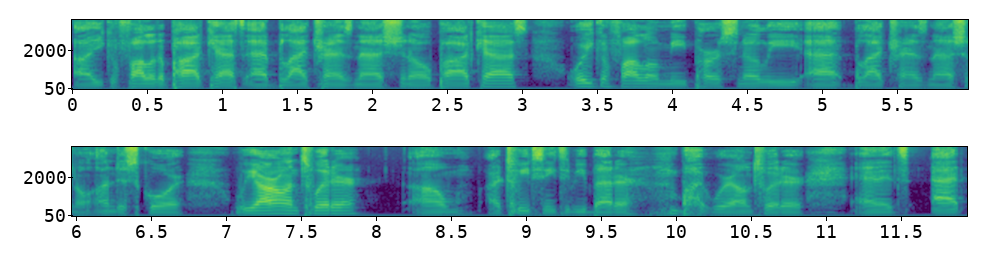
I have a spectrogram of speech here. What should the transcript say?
Uh, you can follow the podcast at Black Transnational Podcast, or you can follow me personally at Black Transnational underscore. We are on Twitter. Um, our tweets need to be better, but we're on Twitter, and it's at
